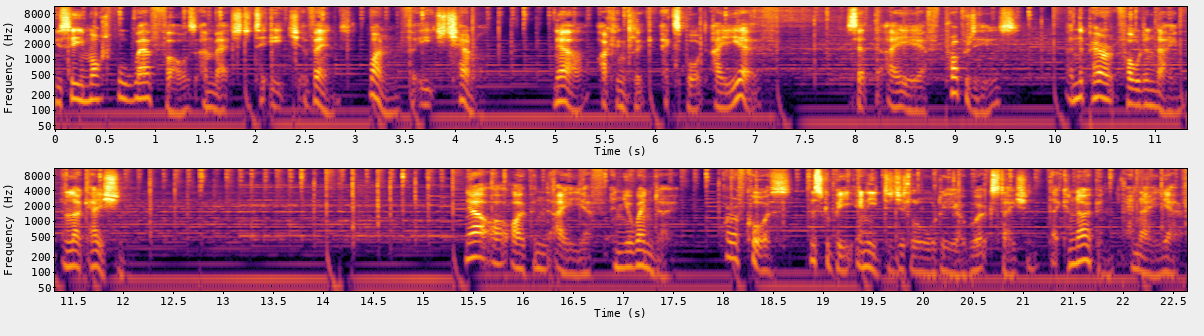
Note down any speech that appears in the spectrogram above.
you see multiple WAV files are matched to each event, one for each channel. Now I can click Export AAF, set the AAF properties, and the parent folder name and location. Now I'll open the AAF in Nuendo, or of course, this could be any digital audio workstation that can open an AAF.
